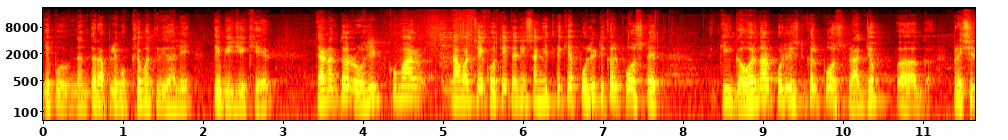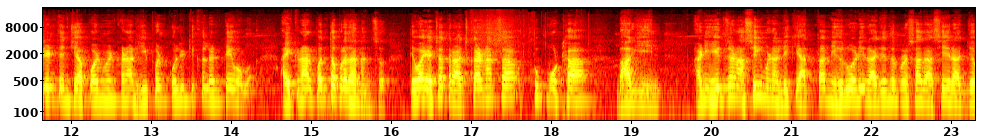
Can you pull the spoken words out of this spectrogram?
जे पु नंतर आपले मुख्यमंत्री झाले ते बी जी खेर. त्यानंतर रोहित कुमार नावाचे एक होते त्यांनी सांगितले की या पॉलिटिकल पोस्ट आहेत की गव्हर्नर पॉलिटिकल पोस्ट राज्य प्रेसिडेंट त्यांची अपॉइंटमेंट करणार ही पण पॉलिटिकल आणि ते ऐकणार पंतप्रधानांचं. तेव्हा याच्यात राजकारणाचा खूप मोठा भाग येईल. आणि एक जण असंही म्हणाले की आत्ता नेहरू आणि राजेंद्र प्रसाद असे राज्य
